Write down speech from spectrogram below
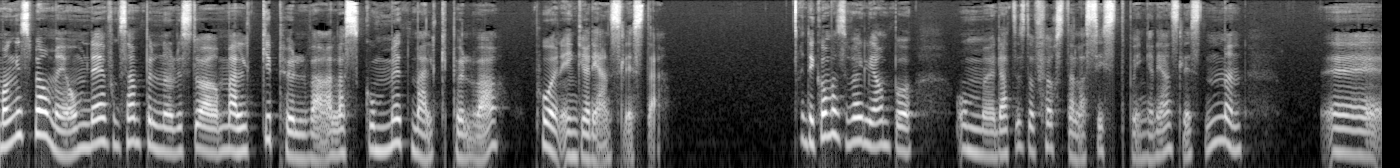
mange spør meg om, det er f.eks. når det står melkepulver eller skummet melkepulver på en ingrediensliste. Det kommer selvfølgelig an på om dette står først eller sist på ingredienslisten, men eh,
